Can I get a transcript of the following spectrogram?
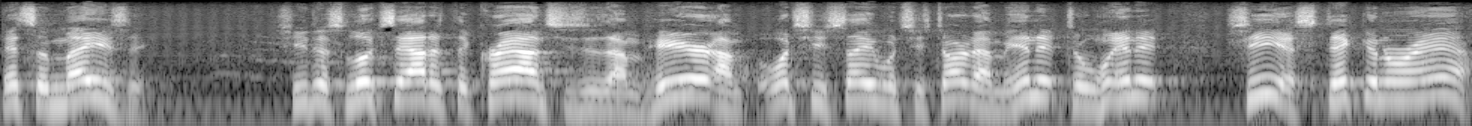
It's amazing. She just looks out at the crowd and she says, I'm here. I'm, what'd she say when she started? I'm in it to win it. She is sticking around.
